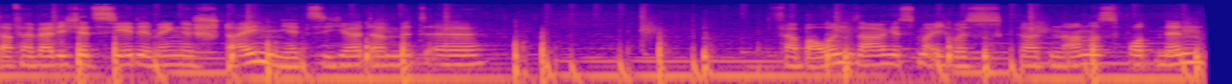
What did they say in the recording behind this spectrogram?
Dafür werde ich jetzt jede Menge Steine jetzt hier damit äh, verbauen, sage ich jetzt mal. Ich weiß gerade ein anderes Wort nennen.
